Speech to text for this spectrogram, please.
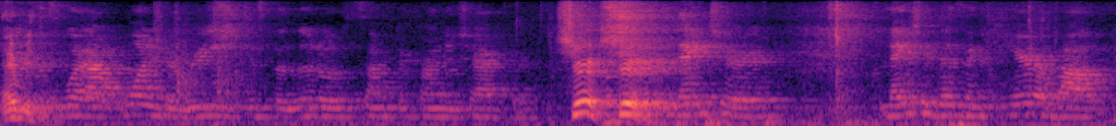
Everything. This is what I wanted to read, just a little something from the chapter. Sure, sure. Nature, nature doesn't care about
